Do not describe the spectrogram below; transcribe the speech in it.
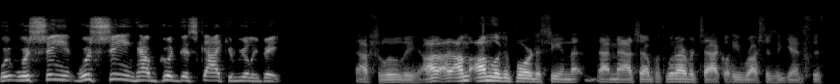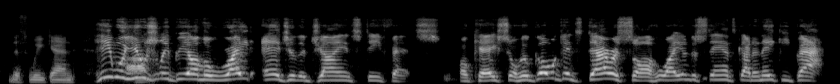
we're, we're seeing we're seeing how good this guy can really be. Absolutely. I, am I'm, I'm looking forward to seeing that that matchup with whatever tackle he rushes against this this weekend. He will um, usually be on the right edge of the Giants defense. Okay, so he'll go against Darrisaw, who I understand's got an achy back.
